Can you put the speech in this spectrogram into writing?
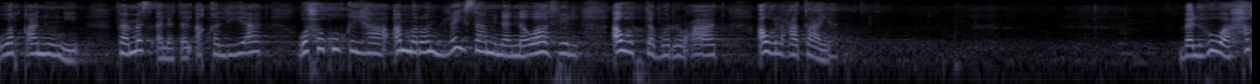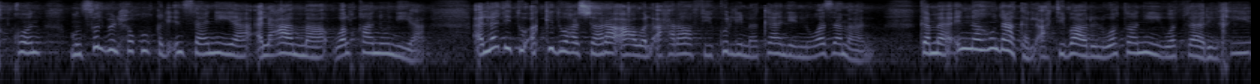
والقانوني فمسألة الأقليات وحقوقها أمر ليس من النوافل أو التبرعات أو العطايا. بل هو حق من صلب الحقوق الإنسانية العامة والقانونية التي تؤكدها الشرائع والأحراف في كل مكان وزمان. كما إن هناك الاعتبار الوطني والتاريخي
